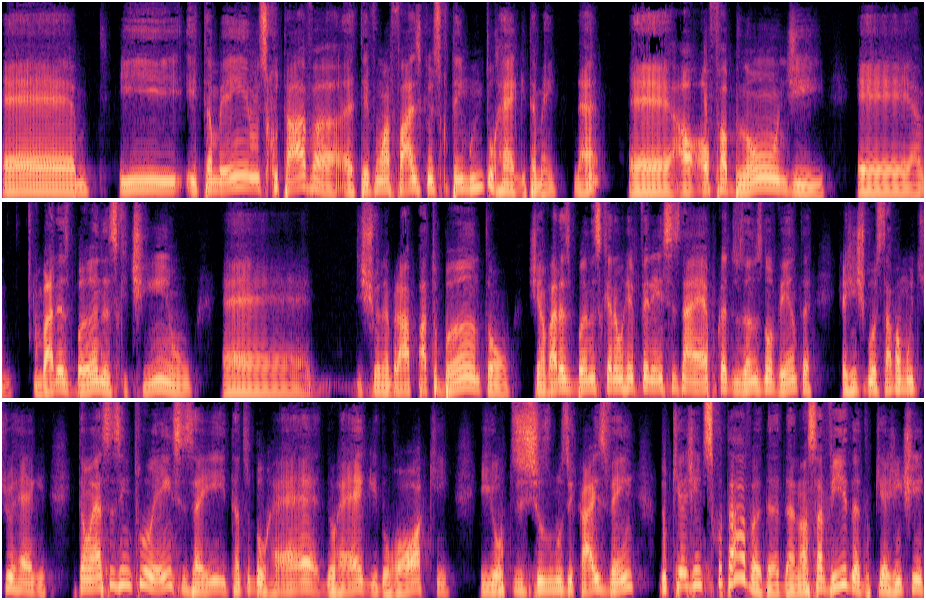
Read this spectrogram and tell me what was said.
É, e, e também eu escutava, eh, teve uma fase que eu escutei muito reggae também, né? É, Al- Alpha Blonde, é, várias bandas que tinham, é, deixa eu lembrar, Pato Banton, tinha várias bandas que eram referências na época dos anos 90, que a gente gostava muito de reggae. Então essas influências aí, tanto do, re, do reggae, do rock e outros estilos musicais, vêm do que a gente escutava, da, da nossa vida, do que a gente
